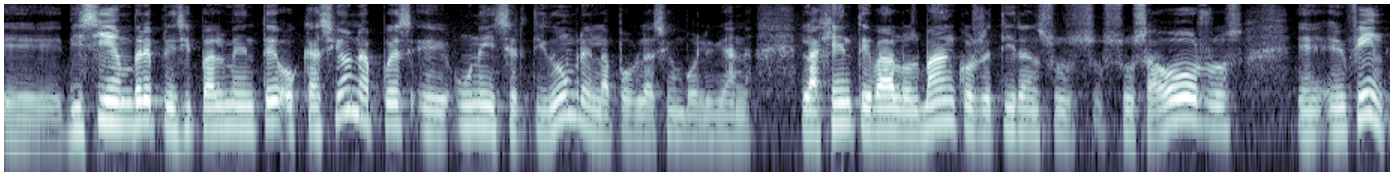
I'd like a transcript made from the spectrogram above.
eh, diciembre principalmente ocasiona pues eh, una incertidumbre en la población boliviana. La gente va a los bancos, retiran sus, ahorros, eh, en fin,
